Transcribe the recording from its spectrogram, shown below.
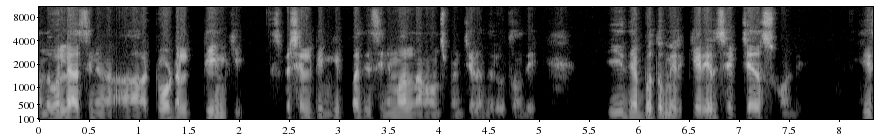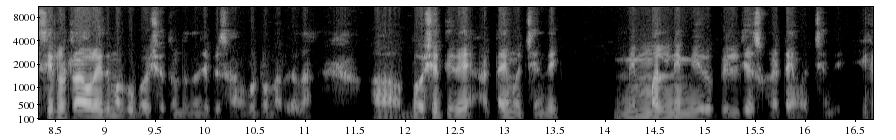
అందువల్లే ఆ సినిమా ఆ టోటల్ టీంకి స్పెషల్ టీంకి పది సినిమాలను అనౌన్స్మెంట్ చేయడం జరుగుతుంది. ఈ దెబ్బతో మీరు కెరీర్ సెట్ చేసుకోండి. ఈసీలో ట్రావెల్ అయితే మాకు భవిష్యత్తు ఉంటుందని చెప్పేసి అనుకుంటున్నారు కదా. ఆ భవిష్యత్ ఇదే. ఆ టైం వచ్చింది. మిమ్మల్ని మీరు బిల్డ్ చేసుకునే టైం వచ్చింది. ఇక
